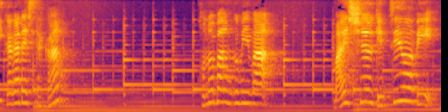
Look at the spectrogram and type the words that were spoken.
いかがでしたか？この番組は毎週月曜日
